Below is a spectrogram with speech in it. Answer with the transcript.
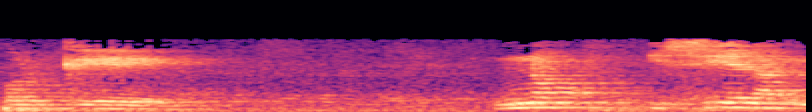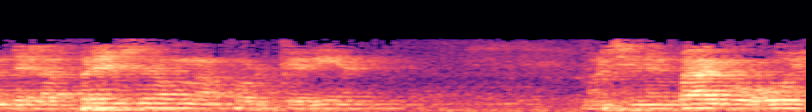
porque no hicieran de la presa una porquería. Mas, sin embargo, hoy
